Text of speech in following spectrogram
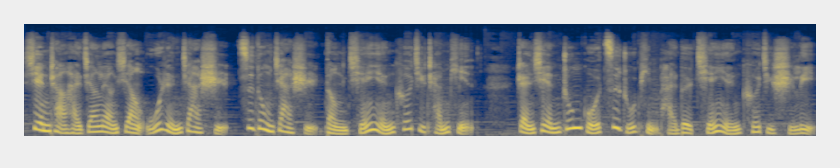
现场还将亮相无人驾驶、自动驾驶等前沿科技产品。展现中国自主品牌的前沿科技实力。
